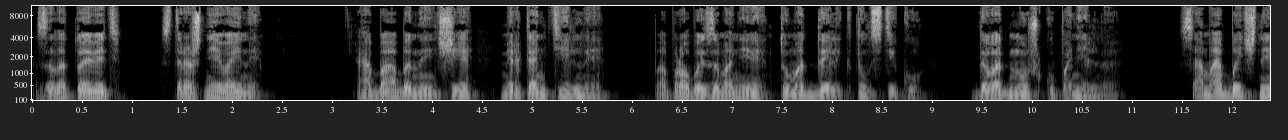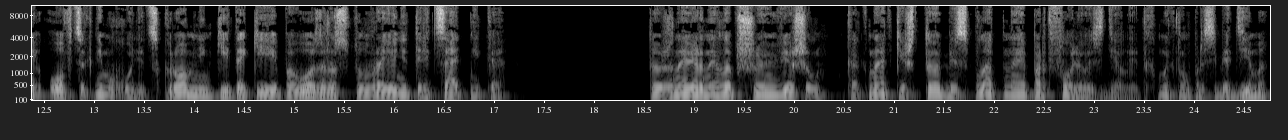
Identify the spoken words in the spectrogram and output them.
Золотой ведь страшнее войны. А бабы нынче меркантильные. Попробуй замани ту модель к толстяку, да в однушку панельную. Самые обычные овцы к нему ходят, скромненькие такие, по возрасту в районе тридцатника. Тоже, наверное, лапшу им вешал, как Надьке, что бесплатное портфолио сделает, — хмыкнул про себя Дима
